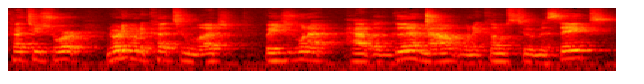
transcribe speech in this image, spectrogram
cut too short, nor do you want to cut too much, but you just want to have a good amount when it comes to mistakes,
